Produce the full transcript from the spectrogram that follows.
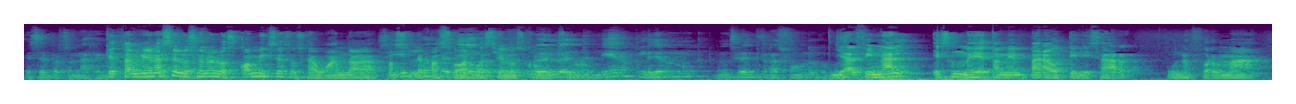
es el personaje que más también hace de alusión a los cómics, eso, o sea, Wanda pas- le pues, pasó algo así en los lo- cómics, Lo, ¿no? entendieron, que le dieron un, un excelente trasfondo. Y al final es un medio también para utilizar una forma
